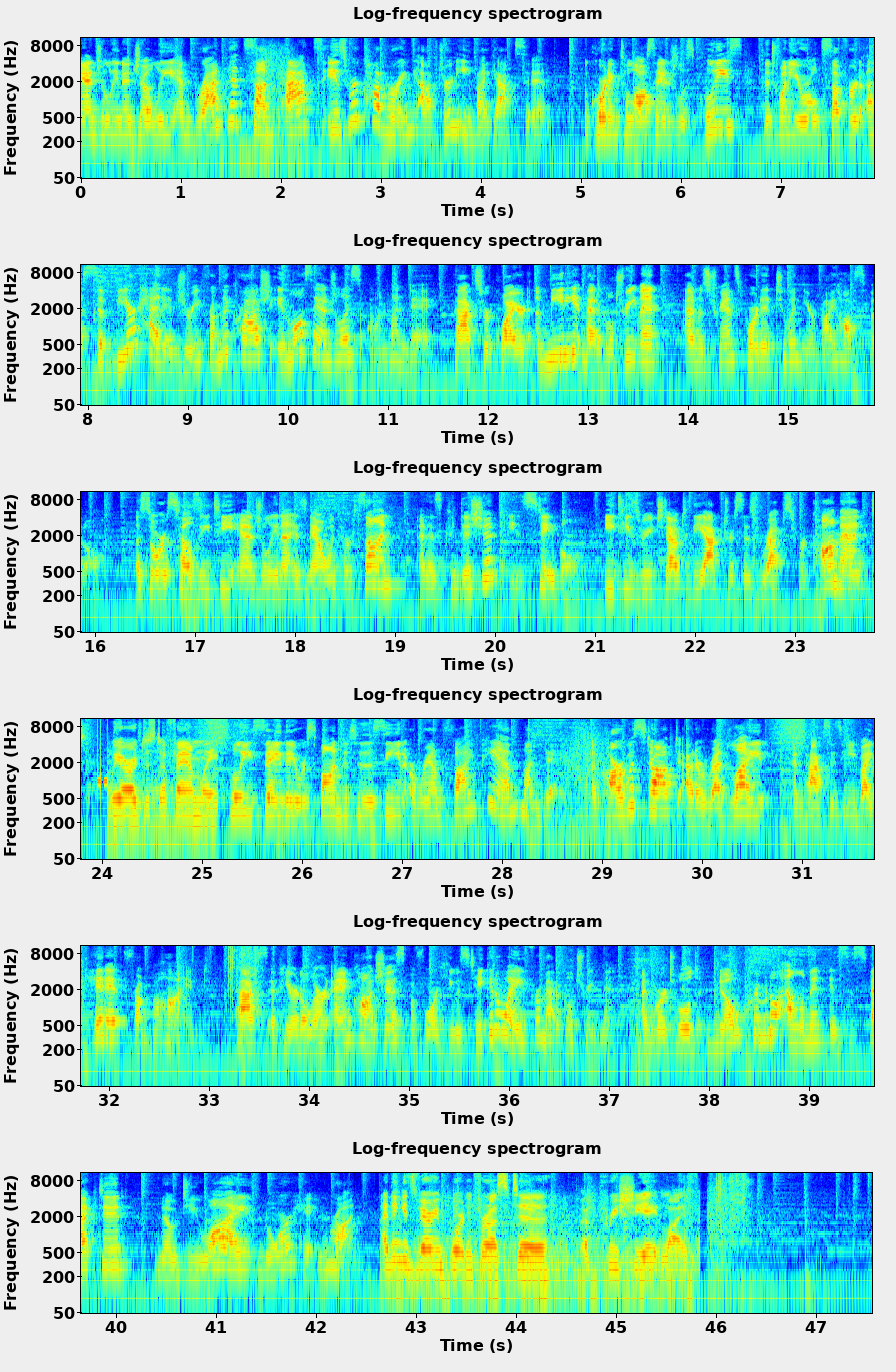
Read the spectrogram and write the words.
Angelina Jolie and Brad Pitt's son Pax is recovering after an e-bike accident. According to Los Angeles police, the 20-year-old suffered a severe head injury from the crash in Los Angeles on Monday. Pax required immediate medical treatment and was transported to a nearby hospital. A source tells ET Angelina is now with her son and his condition is stable. ET's reached out to the actress's reps for comment. We are just a family. Police say they responded to the scene around 5 p.m. Monday. A car was stopped at a red light and Pax's e-bike hit it from behind. Pax appeared alert and conscious before he was taken away for medical treatment. And we're told no criminal element is suspected, no DUI, nor hit and run. I think it's very important for us to appreciate life.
